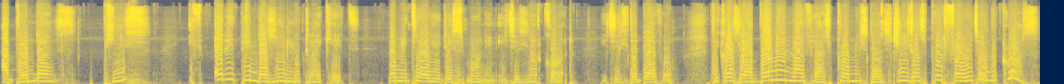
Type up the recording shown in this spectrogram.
abundance, peace, if anything does not look like it, let me tell you this morning, it is not God it is the devil. Because the abundant life he has promised us, Jesus paid for it on the cross.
